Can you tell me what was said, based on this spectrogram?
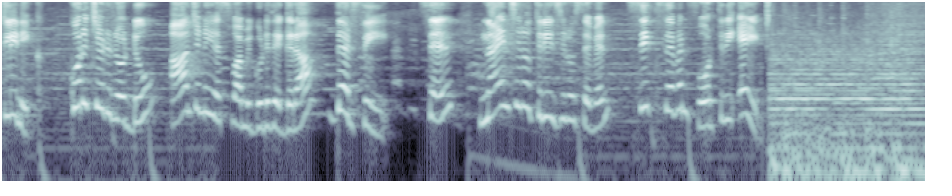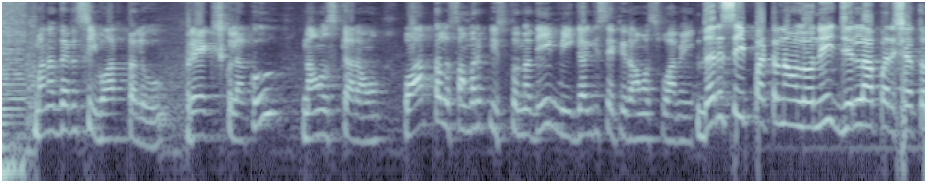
క్లినిక్. కురిచేడు రోడ్డు ఆంజనేయ స్వామి గుడి దగ్గర Darsi. Cell nine zero three zero seven six seven four three eight. మన దర్శి వార్తలు ప్రేక్షకులకు నమస్కారం. వార్తలు సమర్పిస్తున్నది మీ గంగిశెట్టి రామస్వామి. దర్శి పట్టణంలోని జిల్లా పరిషత్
